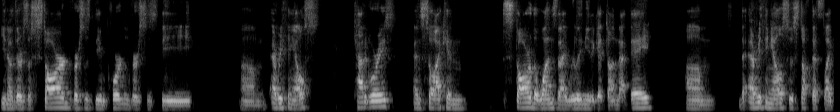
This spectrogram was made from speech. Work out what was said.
you know, there's a starred versus the important versus the um, everything else categories. And so I can star the ones that I really need to get done that day. Um, the everything else is stuff that's like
